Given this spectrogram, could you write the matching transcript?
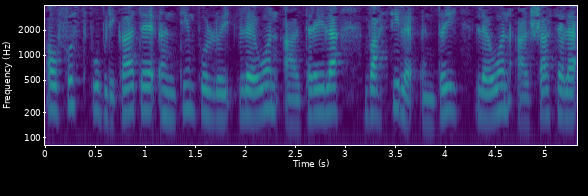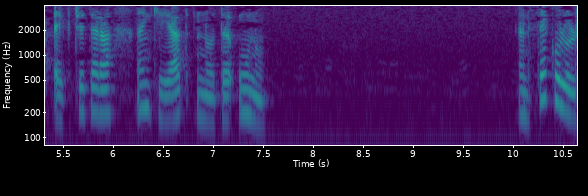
au fost publicate în timpul lui Leon al III-lea, Vasile I, Leon al VI-lea, etc., încheiat notă 1. În secolul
